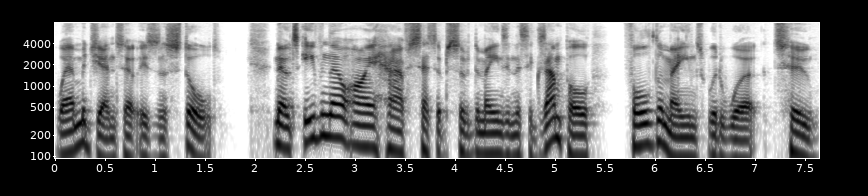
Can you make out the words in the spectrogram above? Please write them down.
where Magento is installed. Note, even though I have set up subdomains in this example, full domains would work too.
